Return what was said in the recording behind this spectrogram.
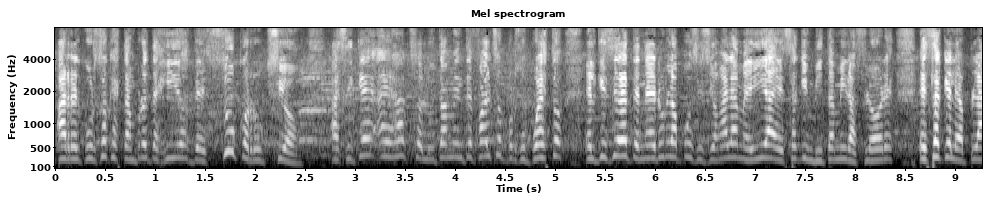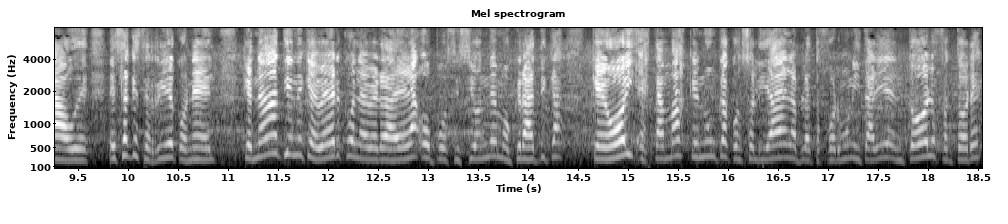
a recursos que están protegidos de su corrupción. Así que es absolutamente falso, por supuesto, él quisiera tener una posición a la medida esa que invita a Miraflores, esa que le aplaude, esa que se ríe con él, que nada tiene que ver con la verdadera oposición democrática que hoy está más que nunca consolidada en la plataforma unitaria y en todos los factores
